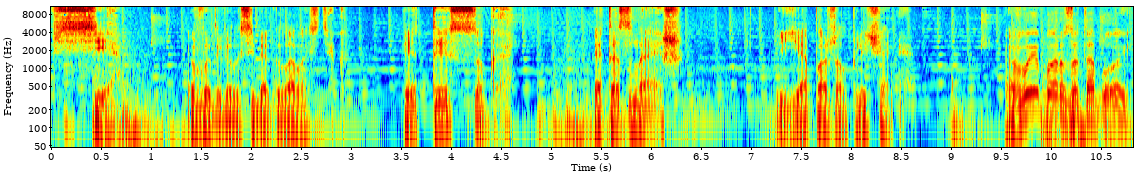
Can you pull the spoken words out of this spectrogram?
«Все!» Выдавил из себя Головастик. «И ты, сука, это знаешь!» Я пожал плечами. «Выбор за тобой.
